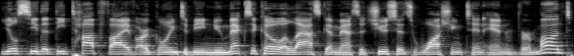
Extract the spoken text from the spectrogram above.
you'll see that the top five are going to be New Mexico, Alaska, Massachusetts, Washington, and Vermont,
